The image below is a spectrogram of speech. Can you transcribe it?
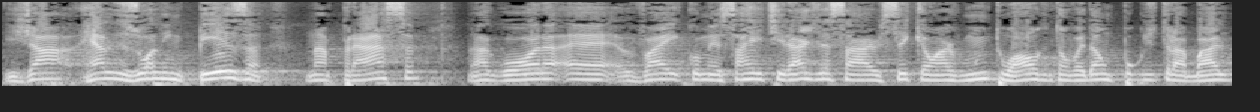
e já realizou a limpeza na praça agora é, vai começar a retirar dessa árvore. Sei que é uma árvore muito alta, então vai dar um pouco de trabalho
